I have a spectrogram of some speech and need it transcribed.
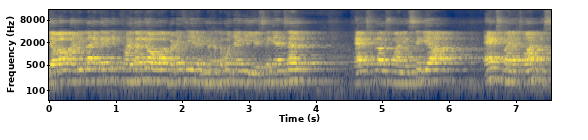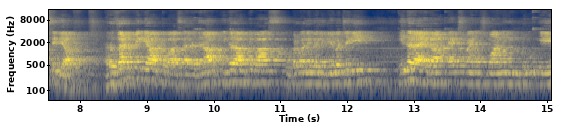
जब आप मल्टीप्लाई करेंगे तो फ़ायदा क्या होगा? बटे से ये रकमें खत्म हो जाएँगी, ये इससे कैंसिल x प्लस वन इससे गया, x माइनस वन इससे गया. रिज़ल्ट में क्या आपके पास आया जनाब? इधर आपके पास ऊपर वाली वैल्यू ये बचेगी. इधर आएगा x minus one into a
